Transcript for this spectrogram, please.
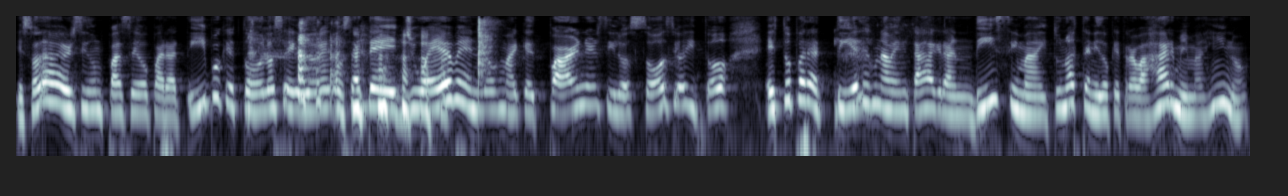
eso debe haber sido un paseo para ti, porque todos los seguidores, o sea, te llueven los market partners y los socios y todo. Esto para ti es una ventaja grandísima y tú no has tenido que trabajar, me imagino.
